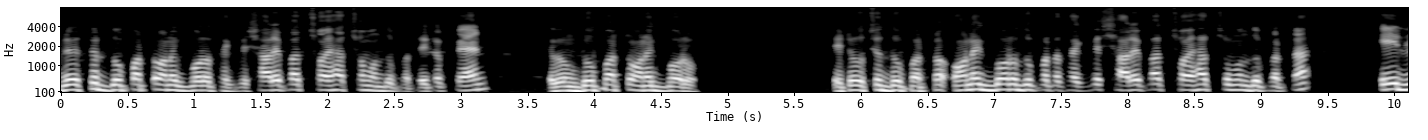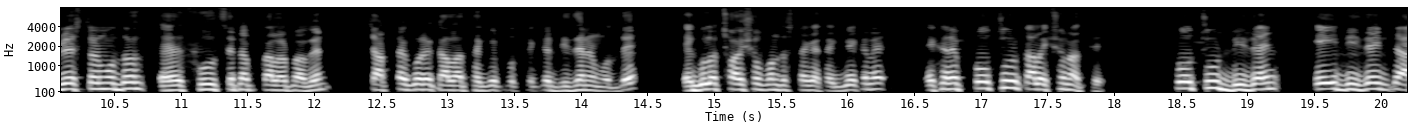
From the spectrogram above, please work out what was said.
ড্রেসের দোপাট্টা অনেক বড় থাকবে, সাড়ে পাঁচ, ছয় হাত সমান দোপাট্টা। এটা প্যান্ট এবং দোপাট্টা অনেক বড়। এটা হচ্ছে দোপাট্টা, অনেক বড় দোপাট্টা থাকবে, সাড়ে পাঁচ, ছয় হাত সমান দোপাট্টা। এই ড্রেসটার মধ্যে ফুল সেট কালার পাবেন। চারটা করে কালার থাকবে প্রত্যেকটা ডিজাইনের মধ্যে। এগুলো ছয়শো পঞ্চাশ টাকা থাকবে। এখানে এখানে প্রচুর কালেকশন আছে। প্রচুর ডিজাইন এই ডিজাইনটা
